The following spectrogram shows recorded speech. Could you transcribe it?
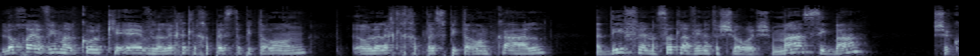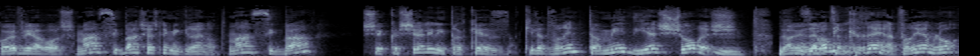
לא חייבים על כל כאב ללכת לחפש את הפתרון, או ללכת לחפש פתרון קל, עדיף לנסות להבין את השורש. מה הסיבה שכואב לי הראש? מה הסיבה שיש לי מיגרנות? מה הסיבה שקשה לי להתרכז? כי לדברים תמיד יש שורש. דני, זה אני לא רוצה- מקרה, הדברים הם לא,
